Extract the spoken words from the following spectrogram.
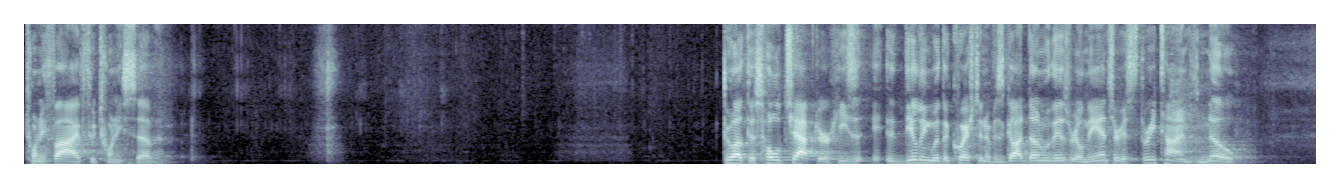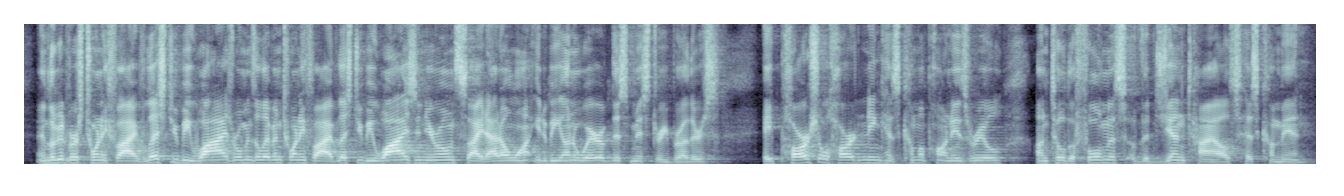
25 through 27. Throughout this whole chapter, he's dealing with the question of is God done with Israel? And the answer is three times no. And look at verse 25. Lest you be wise, Romans 11 25, lest you be wise in your own sight. I don't want you to be unaware of this mystery, brothers. A partial hardening has come upon Israel until the fullness of the Gentiles has come in.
